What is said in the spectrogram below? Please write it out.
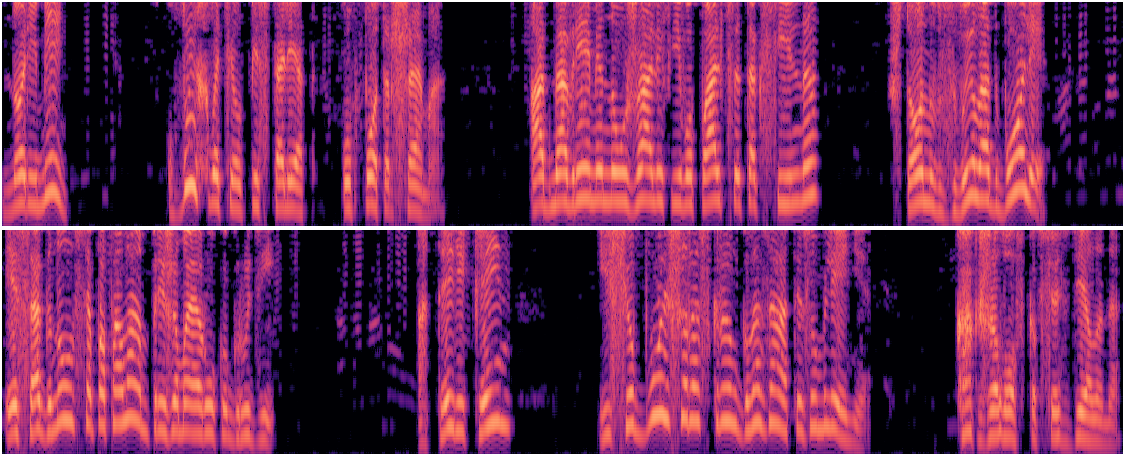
Но ремень выхватил пистолет у Поттершема, одновременно ужалив его пальцы так сильно, что он взвыл от боли и согнулся пополам, прижимая руку к груди. А Терри Кейн еще больше раскрыл глаза от изумления. Как же ловко все сделано!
